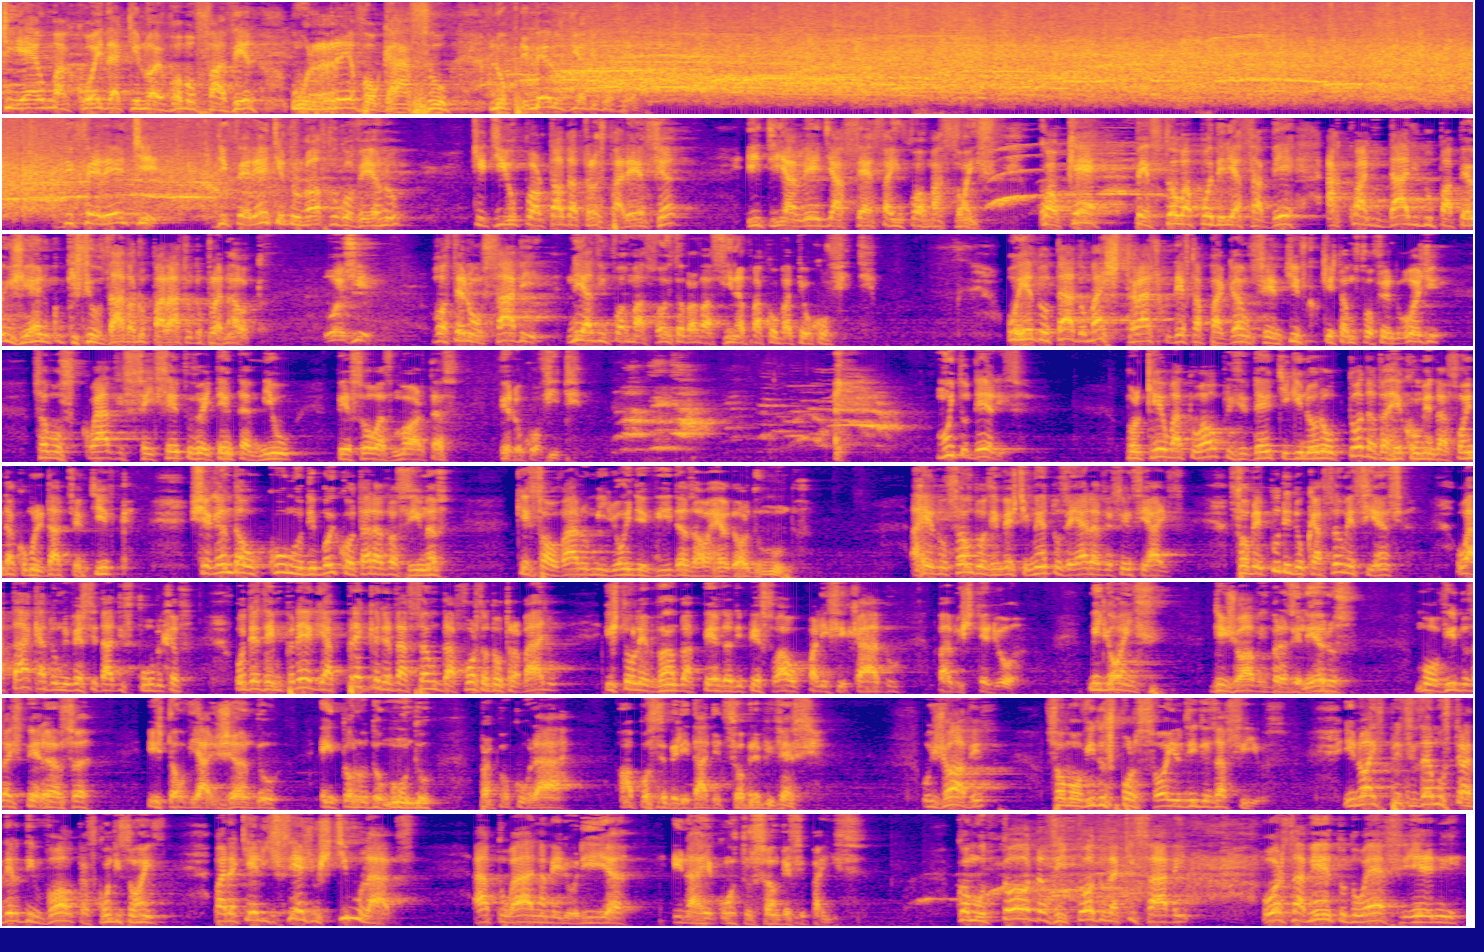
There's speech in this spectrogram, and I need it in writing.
Que é uma coisa que nós vamos fazer um revogaço no primeiro dia de governo. Diferente, diferente do nosso governo, que tinha o portal da transparência, e tinha a lei de acesso a informações. Qualquer pessoa poderia saber a qualidade do papel higiênico que se usava no Palácio do Planalto. Hoje, você não sabe nem as informações sobre a vacina para combater o Covid. O resultado mais trágico desse apagão científico que estamos sofrendo hoje são os quase 680 mil pessoas mortas pelo Covid. Muito deles, porque o atual presidente ignorou todas as recomendações da comunidade científica, chegando ao cúmulo de boicotar as vacinas que salvaram milhões de vidas ao redor do mundo. A redução dos investimentos em áreas essenciais, sobretudo educação e ciência, o ataque às universidades públicas, o desemprego e a precarização da força do trabalho estão levando à perda de pessoal qualificado para o exterior. Milhões de jovens brasileiros, movidos à esperança, estão viajando em torno do mundo para procurar uma possibilidade de sobrevivência. Os jovens são movidos por sonhos e desafios. E nós precisamos trazer de volta as condições para que eles sejam estimulados a atuar na melhoria e na reconstrução desse país. Como todas e todos aqui sabem, o orçamento do FNDCT,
